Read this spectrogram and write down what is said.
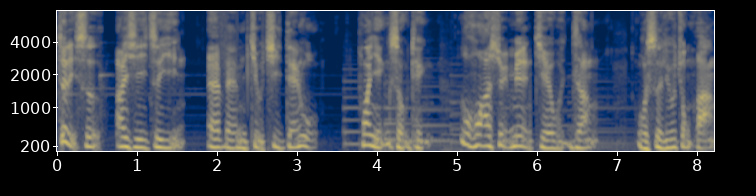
这里是爱惜之音 FM 九七点五，欢迎收听《落花水面皆文章》，我是刘总郎。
